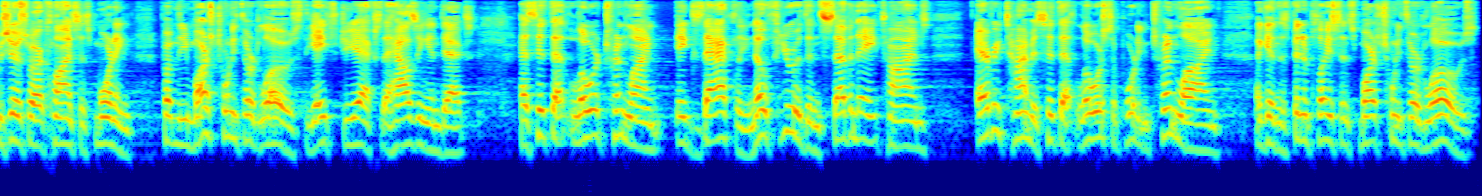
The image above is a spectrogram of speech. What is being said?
We shared this with our clients this morning from the March 23rd lows, the HGX, the housing index has hit that lower trend line exactly, no fewer than seven to eight times. Every time it's hit that lower supporting trend line, again, that's been in place since March 23rd lows,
